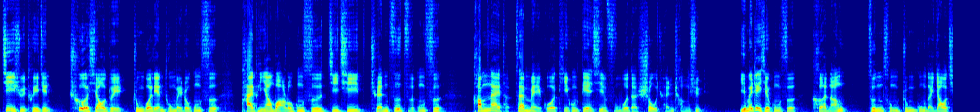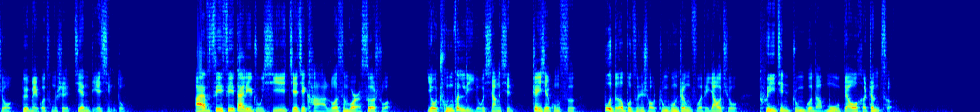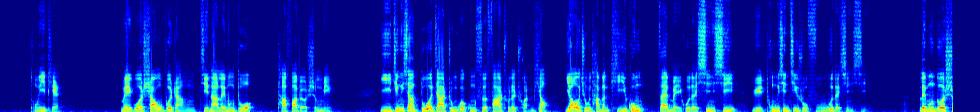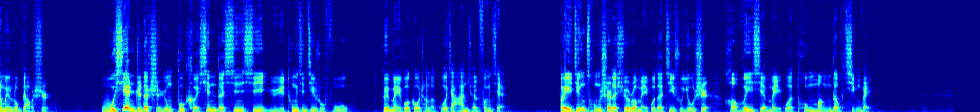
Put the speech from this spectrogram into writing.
继续推进撤销对中国联通美洲公司、太平洋网络公司及其全资子公司 ComNet 在美国提供电信服务的授权程序，因为这些公司可能。遵从中共的要求，对美国从事间谍行动。FCC 代理主席杰西卡·罗森沃尔瑟说：“有充分理由相信，这些公司不得不遵守中共政府的要求，推进中国的目标和政策。”同一天，美国商务部长吉娜·雷蒙多他发表声明，已经向多家中国公司发出了传票，要求他们提供在美国的信息与通信技术服务的信息。雷蒙多声明中表示，无限制的使用不可信的信息与通信技术服务，对美国构成了国家安全风险。北京从事了削弱美国的技术优势和威胁美国同盟的行为。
